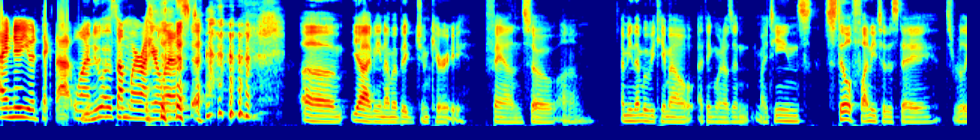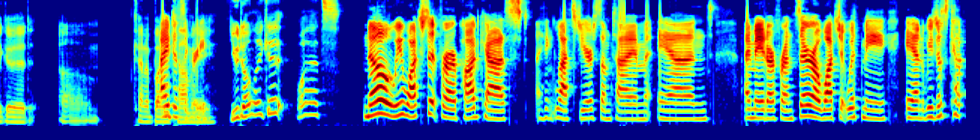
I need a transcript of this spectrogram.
I knew you would pick that one somewhere on your list. Um, yeah, I mean, I'm a big Jim Carrey fan, so um, I mean, that movie came out I think when I was in my teens. Still funny to this day. It's really good. Um, kind of buddy I disagree. comedy. You don't like it? What? No, we watched it for our podcast, I think last year sometime, and I made our friend Sarah watch it with me, and we just kept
